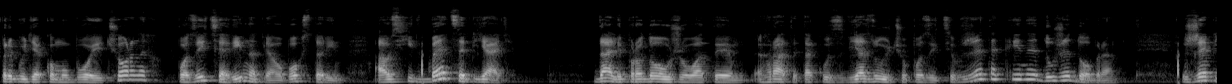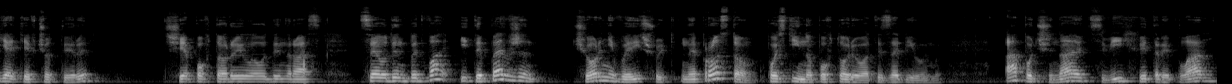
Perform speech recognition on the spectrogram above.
При будь-якому бої чорних позиція рівна для обох сторін. А ось хід B це 5. Далі продовжувати грати таку зв'язуючу позицію вже таки не дуже добре. G5 F4. Ще повторили один раз. С1 Б2, і тепер вже чорні вирішують не просто постійно повторювати за білими, а починають свій хитрий план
